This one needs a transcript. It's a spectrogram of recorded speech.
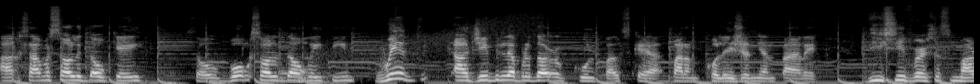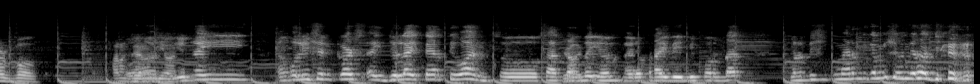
ah, kasama Solid OK. So, buong Solid OK team with uh, JB Labrador of Cool Pals. Kaya parang collision yan, pare. DC versus Marvel. Parang Oo, ganun yun. Yun ay, ang collision course ay July 31. So, Saturday yun. Pero Friday before that, meron din, meron din kami show ni Roger.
